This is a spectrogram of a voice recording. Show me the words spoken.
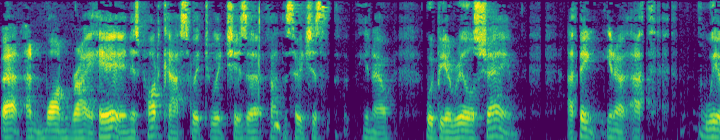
And one right here in this podcast, which which is a which is you know would be a real shame. I think you know we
